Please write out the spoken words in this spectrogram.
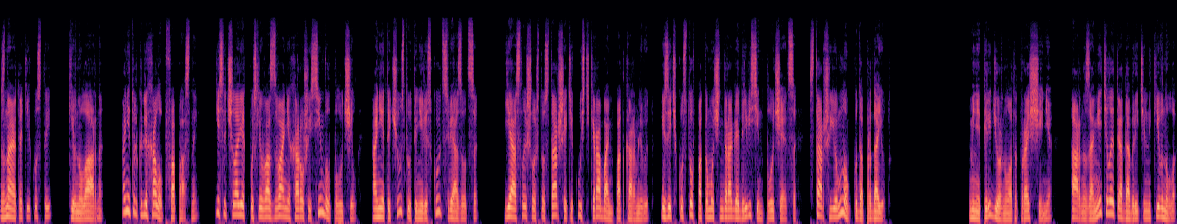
Знаю такие кусты, кивнула Арна. Они только для холопов опасны. Если человек после воззвания хороший символ получил, они это чувствуют и не рискуют связываться. Я слышала, что старшие эти кустики рабами подкармливают. Из этих кустов потом очень дорогая древесина получается. Старшие ее много куда продают. Меня передернуло от отвращения. Арна заметила это и одобрительно кивнула.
